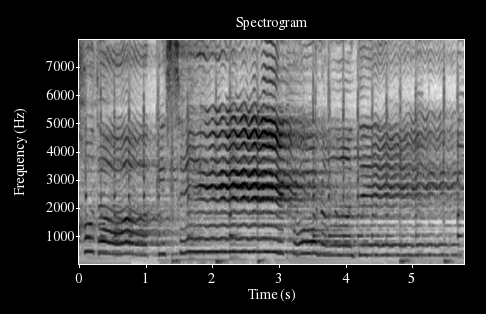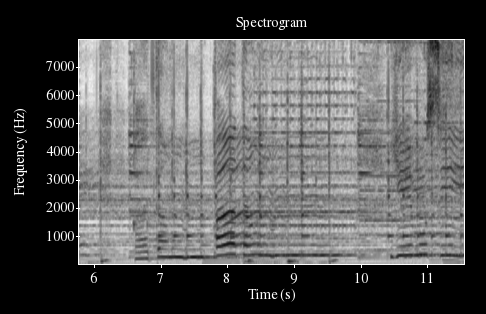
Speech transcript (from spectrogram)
खुदा किसी को ना दे। कदम कदम ये मुसीबत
